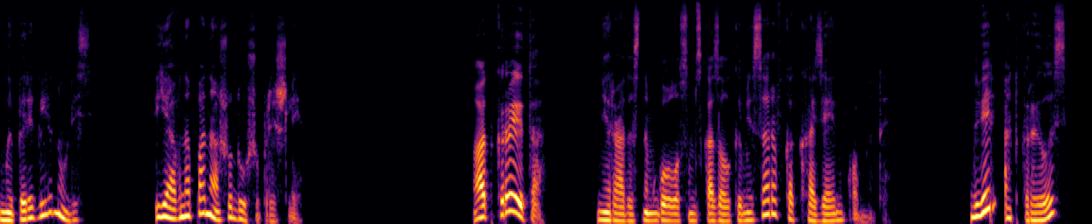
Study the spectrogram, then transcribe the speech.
Мы переглянулись. Явно по нашу душу пришли. «Открыто!» — нерадостным голосом сказал Комиссаров, как хозяин комнаты. Дверь открылась,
